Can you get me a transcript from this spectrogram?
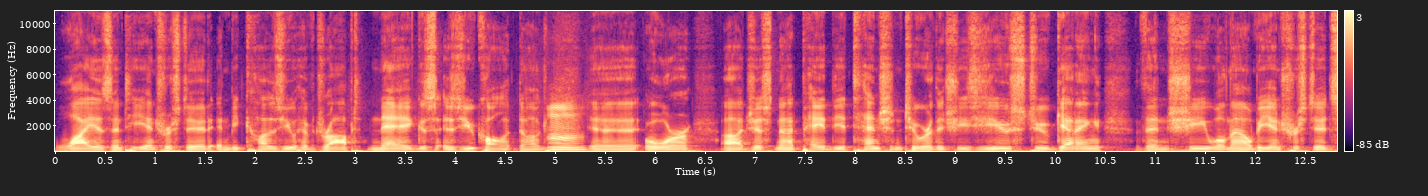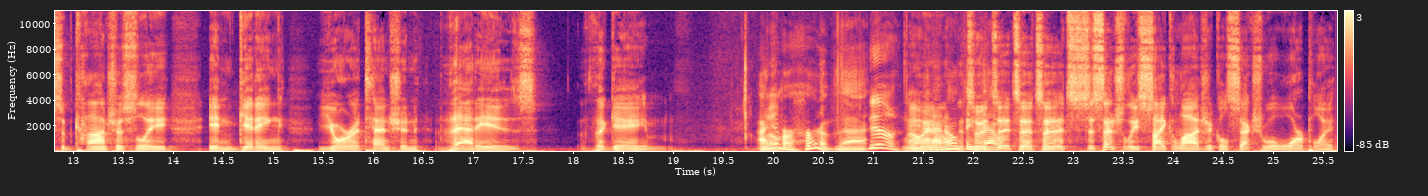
why isn't he interested? And because you have dropped negs, as you call it, Doug, uh, or uh, just not paid the attention to her that she's used to getting, then she will now be interested subconsciously in getting your attention. That is the game. I never heard of that. Yeah. No, And I don't it's, think a, it's, that- it's, a, it's, a, it's essentially psychological sexual warplay.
